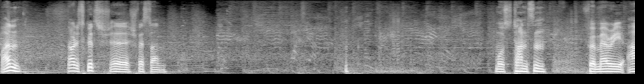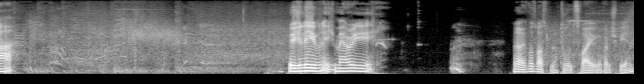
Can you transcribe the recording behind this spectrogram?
Mann. Oh, die Squid-Schwestern. Muss tanzen für Mary. Ah. Ich liebe dich, Mary. Ja, ich muss mal Splatoon 2 irgendwann spielen.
